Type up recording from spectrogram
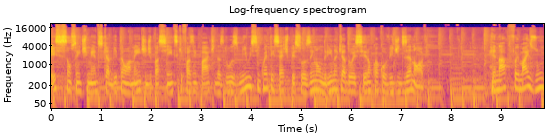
Esses são sentimentos que habitam a mente de pacientes que fazem parte das 2.057 pessoas em Londrina que adoeceram com a Covid-19. Renato foi mais um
